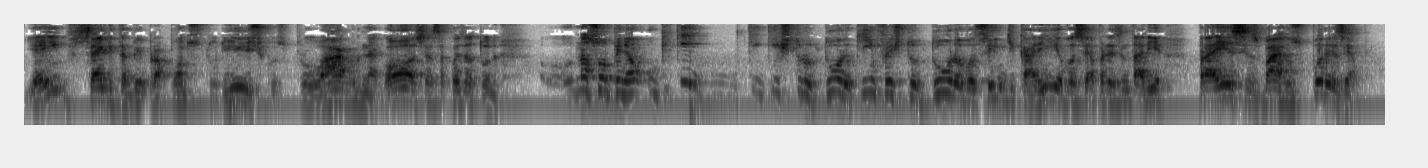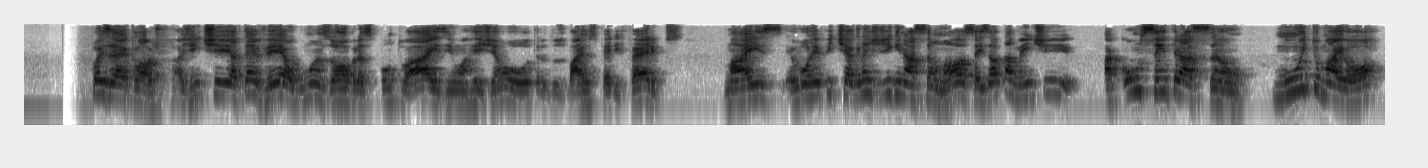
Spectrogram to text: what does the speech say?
E aí segue também para pontos turísticos, para o agronegócio, essa coisa toda. Na sua opinião, o que, que que, que estrutura, que infraestrutura você indicaria, você apresentaria para esses bairros, por exemplo? Pois é, Cláudio. A gente até vê algumas obras pontuais em uma região ou outra dos bairros periféricos, mas eu vou repetir: a grande indignação nossa é exatamente a concentração muito maior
